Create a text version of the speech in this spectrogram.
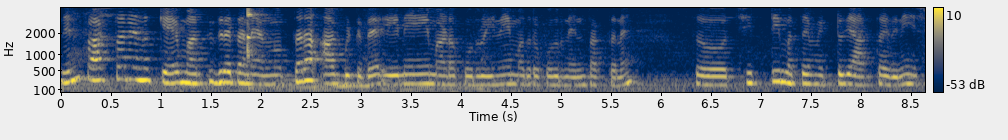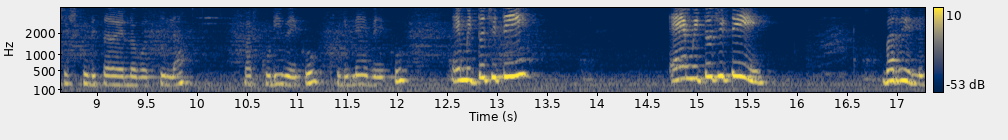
ನೆನಪಾಗ್ತಾನೆ ಅನ್ನೋದಕ್ಕೆ ಮರ್ತಿದ್ರೆ ತಾನೆ ಅನ್ನೋ ಥರ ಆಗಿಬಿಟ್ಟಿದೆ. ಏನೇ ಮಾಡೋಕೆ ಹೋದ್ರು, ಏನೇ ಹೋದ್ರು ನೆನಪಾಗ್ತಾನೆ. ಸೊ ಚಿಟ್ಟಿ ಮತ್ತು ಮಿಟ್ಟುಗೆ ಹಾಕ್ತಾ ಇದ್ದೀನಿ. ಎಷ್ಟೆಷ್ಟು ಕುಡಿತಾರೋ ಎಲ್ಲೋ ಗೊತ್ತಿಲ್ಲ. ಬಟ್ ಕುಡಿಬೇಕು, ಕುಡಿಲೇಬೇಕು. ಏ, ಮಿಟ್ಟು ಚಿಟ್ಟಿ! ಏ, ಮಿಟ್ಟು ಚಿಟ್ಟಿ! ಬರ್ರಿ ಇಲ್ಲಿ.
